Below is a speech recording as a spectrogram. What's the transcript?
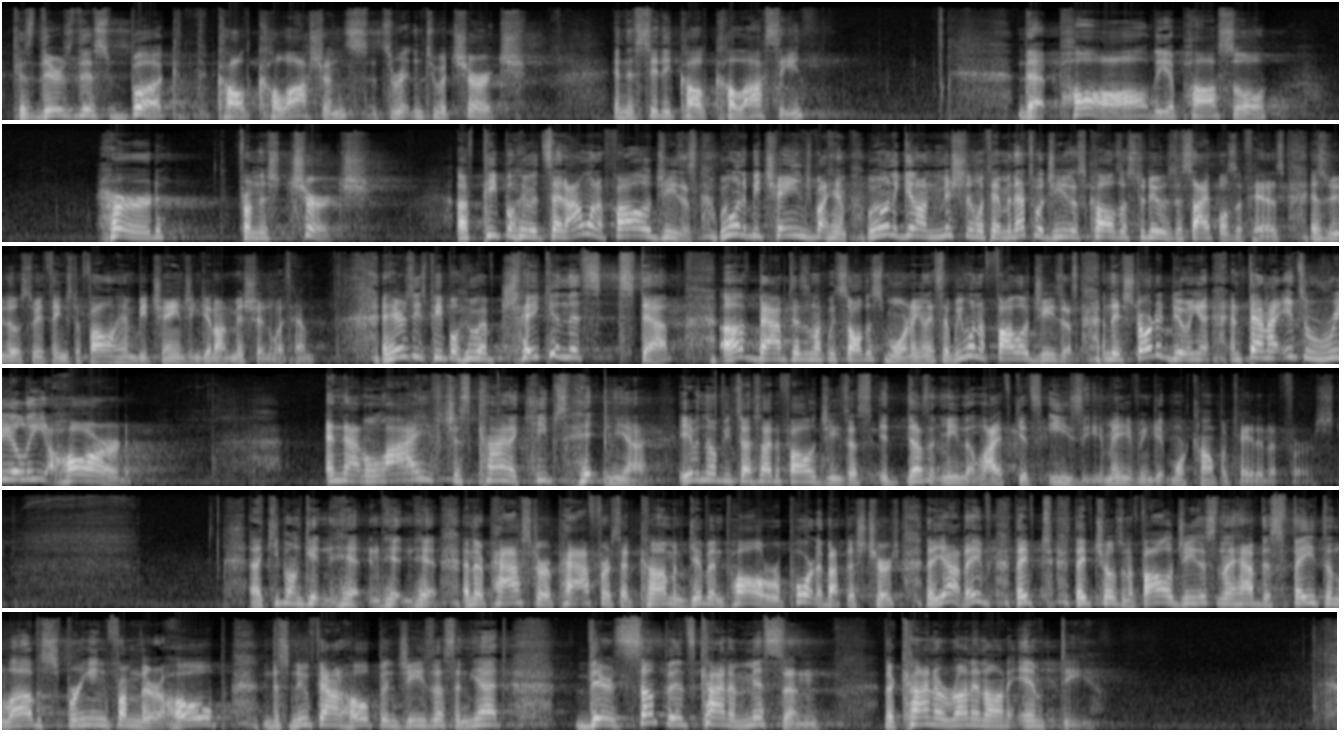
Because there's this book called Colossians, it's written to a church in the city called Colossae that Paul, the apostle, heard from this church of people who had said, I want to follow Jesus. We want to be changed by him. We want to get on mission with him. And that's what Jesus calls us to do as disciples of his, is to do those three things, to follow him, be changed, and get on mission with him. And here's these people who have taken this step of baptism like we saw this morning, and they said, we want to follow Jesus. And they started doing it and found out it's really hard. And that life just kind of keeps hitting you. Even though if you decide to follow Jesus, it doesn't mean that life gets easy. It may even get more complicated at first. And they keep on getting hit and hit and hit. And their pastor, Epaphras, had come and given Paul a report about this church that, yeah, they've, they've, they've chosen to follow Jesus and they have this faith and love springing from their hope, this newfound hope in Jesus. And yet, there's something that's kind of missing. They're kind of running on empty.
